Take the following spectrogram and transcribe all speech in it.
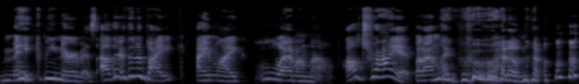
make me nervous. Other than a bike, I'm like, ooh, I don't know. I'll try it, but I'm like, ooh, I don't know.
